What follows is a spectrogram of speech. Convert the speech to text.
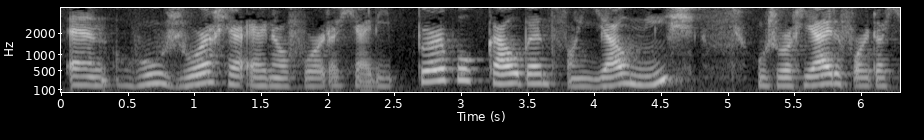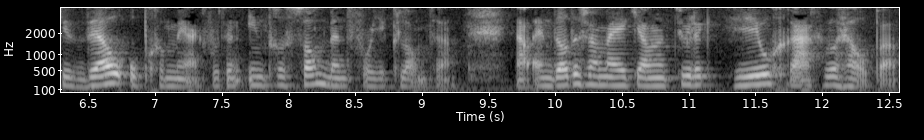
En hoe zorg je er nou voor dat jij die purple cow bent van jouw niche? Hoe zorg jij ervoor dat je wel opgemerkt wordt en interessant bent voor je klanten? Nou, en dat is waarmee ik jou natuurlijk heel graag wil helpen.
